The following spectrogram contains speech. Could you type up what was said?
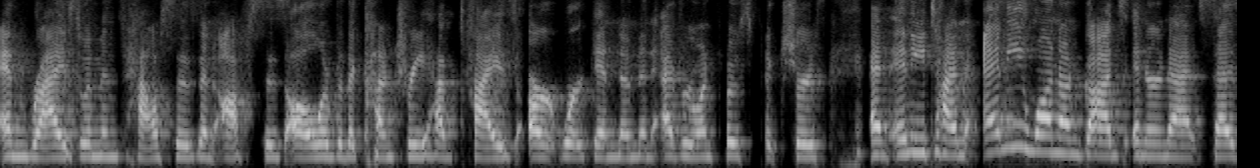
And Rise Women's houses and offices all over the country have Ty's artwork in them, and everyone posts pictures. And anytime anyone on God's internet says,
